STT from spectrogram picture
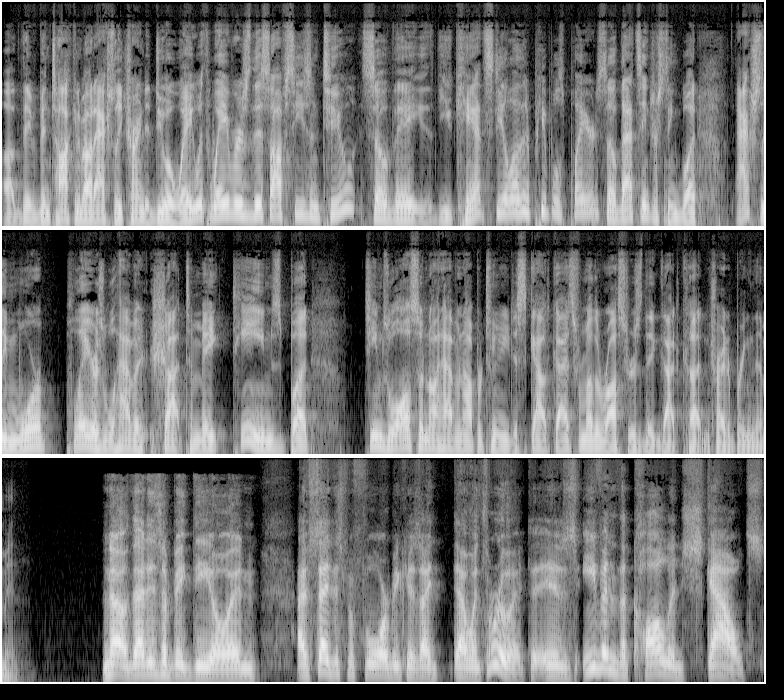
Uh, they've been talking about actually trying to do away with waivers this offseason too. So they you can't steal other people's players. So that's interesting. But actually more players will have a shot to make teams, but teams will also not have an opportunity to scout guys from other rosters that got cut and try to bring them in. No, that is a big deal. And I've said this before because I, I went through it is even the college scouts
